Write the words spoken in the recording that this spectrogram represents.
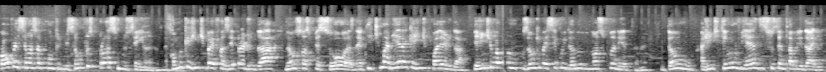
qual vai ser a nossa contribuição para os próximos 100 anos. Né? Como que a gente vai fazer para ajudar não só as pessoas, né? De que maneira que a gente pode ajudar? E a gente chegou à conclusão que vai ser cuidando do nosso planeta, né? Então, a gente tem um viés de sustentabilidade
